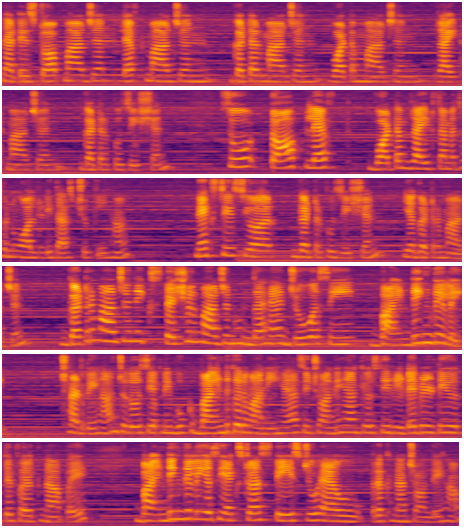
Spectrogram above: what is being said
that is top margin, left margin, gutter margin, bottom margin, right margin, gutter position. So top left, bottom right ਤਾਂ ਮੈਂ ਤੁਹਾਨੂੰ already ਦੱਸ ਚੁੱਕੀ ਹਾਂ next is your gutter position ਜਾਂ gutter margin. Gutter margin ਇੱਕ special margin ਹੁੰਦਾ ਹੈ ਜੋ ਅਸੀਂ binding ਦੇ ਲਈ ਛੱਡਦੇ ਹਾਂ। ਜਦੋਂ ਅਸੀਂ ਆਪਣੀ ਬੁੱਕ ਬਾਈਂਡ ਕਰਵਾਣੀ ਹੈ, ਅਸੀਂ ਚਾਹੁੰਦੇ ਹਾਂ ਕਿ ਉਸ ਦੀ ਰੀਡੇਬਿਲਿਟੀ ਉੱਤੇ ਫ਼ਰਕ ਨਾ ਪਏ। ਬਾਈਂਡਿੰਗ ਦੇ ਲਈ ਅਸੀਂ ਐਕਸਟਰਾ ਸਪੇਸ ਜੋ ਹੈ ਉਹ ਰੱਖਣਾ ਚਾਹੁੰਦੇ ਹਾਂ।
